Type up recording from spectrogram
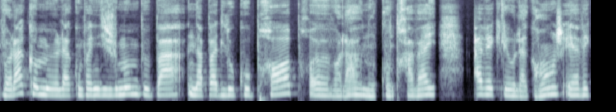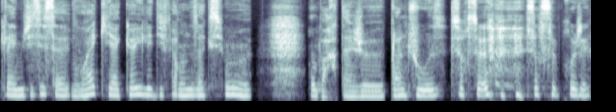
voilà, comme la compagnie des Mômes peut pas n'a pas de locaux propres, voilà, donc on travaille avec Léo Lagrange et avec la MJC Savouré qui accueille les différentes actions. Euh, on partage euh, plein de choses sur ce, sur ce projet.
